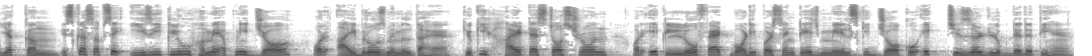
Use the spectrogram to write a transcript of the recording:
या कम। इसका सबसे इजी क्लू हमें अपनी जॉ और आईब्रोज में मिलता है, क्योंकि हाई टेस्टोस्टेरोन और एक low fat body percentage males की जॉ को एक चिजल्ड लुक दे देती हैं,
